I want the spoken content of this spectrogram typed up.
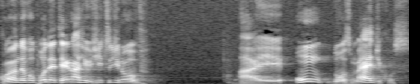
quando eu vou poder treinar jiu-jitsu de novo? Aí um dos médicos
